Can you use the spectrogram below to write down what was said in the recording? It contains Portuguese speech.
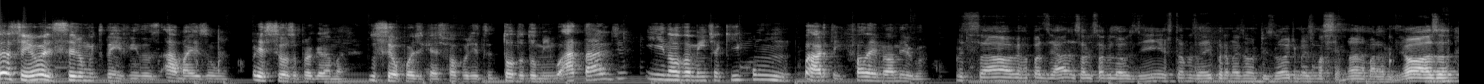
Senhoras e senhores, sejam muito bem-vindos a mais um precioso programa do seu podcast favorito todo domingo à tarde. E novamente aqui com Barton. Fala aí, meu amigo. Salve, salve, rapaziada. Salve, salve, Leozinho. Estamos aí para mais um episódio, mais uma semana maravilhosa.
